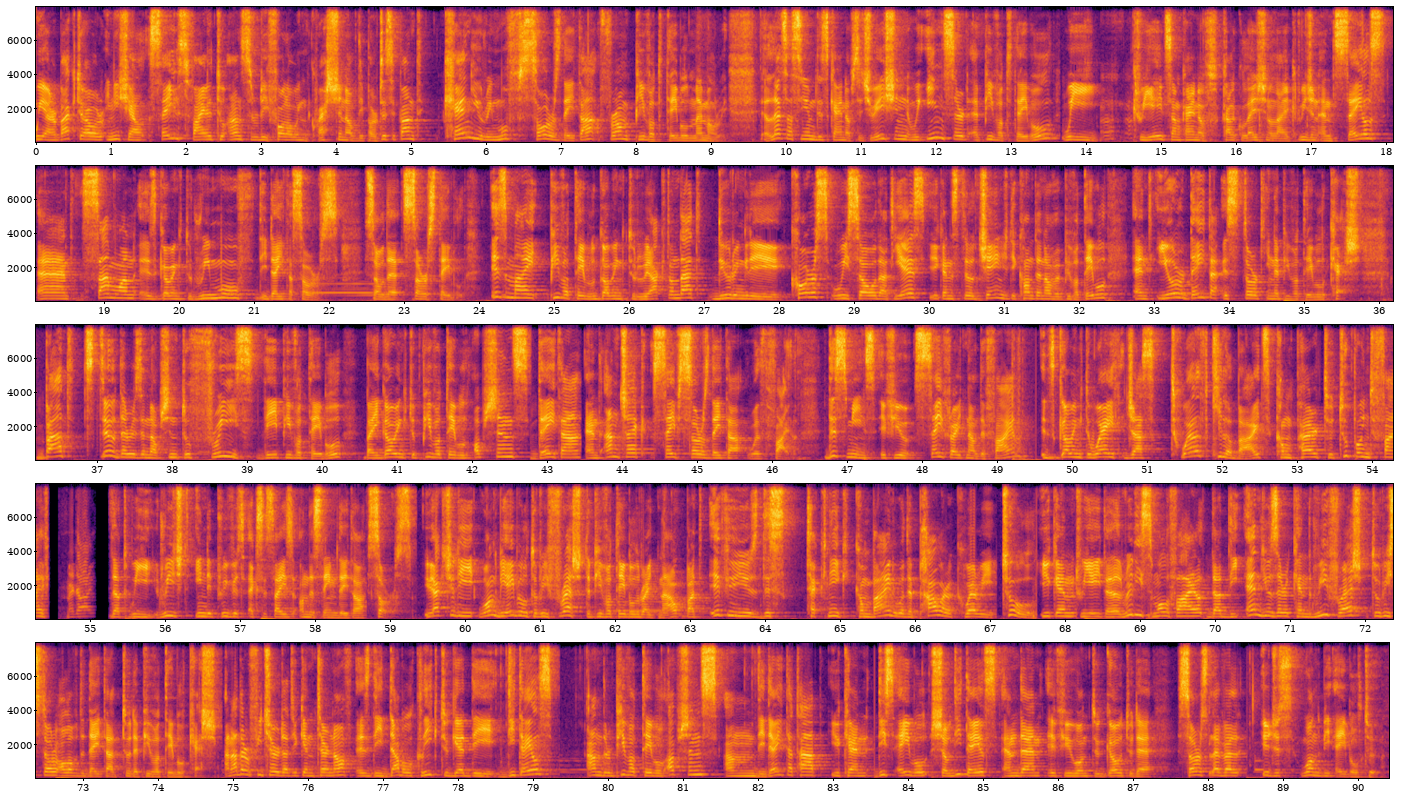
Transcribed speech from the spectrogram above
We are back to our initial sales file to answer the following question of the participant. Can you remove source data from pivot table memory? Uh, let's assume this kind of situation. We insert a pivot table, we create some kind of calculation like region and sales, and someone is going to remove the data source, so the source table. Is my pivot table going to react on that? During the course, we saw that yes, you can still change the content of a pivot table and your data is stored in a pivot table cache. But still there is an option to freeze the pivot table by going to pivot table options, data and uncheck save source data with file. This means if you save right now the file, it's going to wait just 12 kilobytes compared to 2.5 megabytes that we reached in the previous exercise on the same data source. You actually won't be able to refresh the pivot table right now, but if you use this technique combined with the Power Query tool, you can create a really small file that the end user can refresh to restore all of the data to the pivot table cache. Another feature that you can turn off is the double click to get the details under pivot table options on the data tab, you can disable show details. And then if you want to go to the source level, you just won't be able to.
